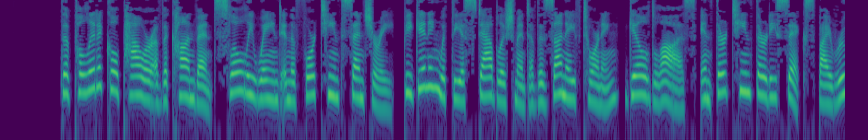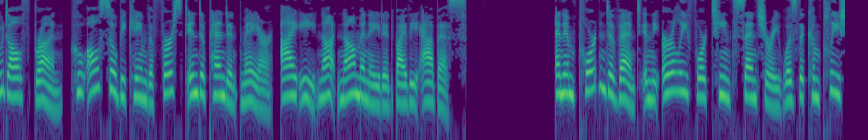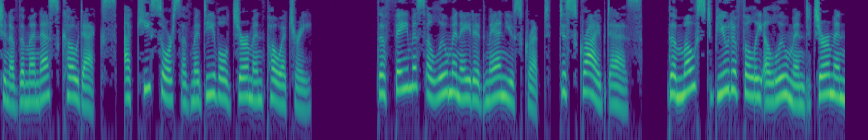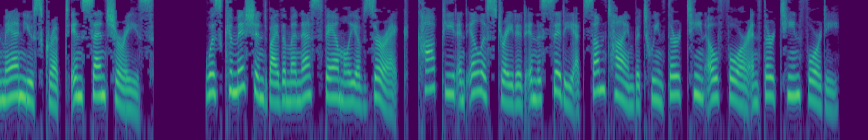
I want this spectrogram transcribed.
The political power of the convent slowly waned in the 14th century, beginning with the establishment of the Zunftordnung guild laws in 1336 by Rudolf Brun, who also became the first independent mayor, i.e. not nominated by the abbess. An important event in the early 14th century was the completion of the Manesse Codex, a key source of medieval German poetry. The famous illuminated manuscript, described as the most beautifully illumined German manuscript in centuries, was commissioned by the Manesse family of Zurich, copied and illustrated in the city at some time between 1304 and 1340.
